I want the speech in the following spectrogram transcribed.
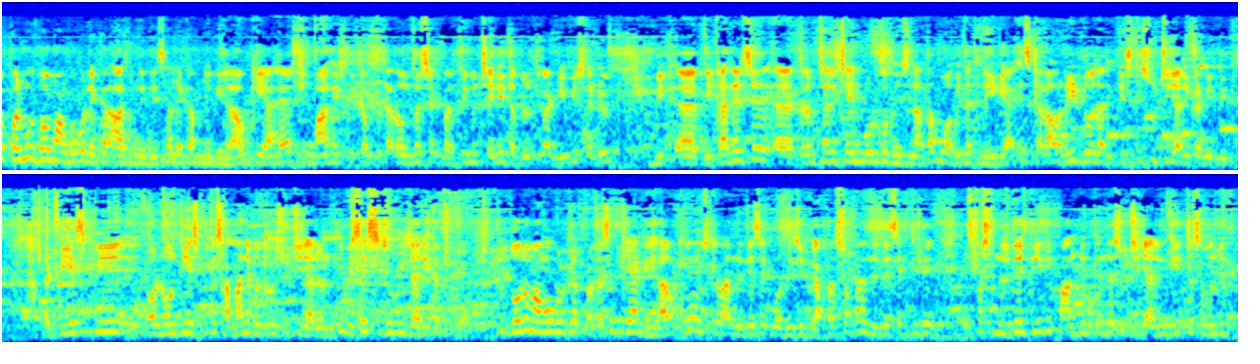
तो प्रमुख दो मांगों को लेकर आज निदेशालय का हमने घेराव किया है। कि मांग इसकी कंप्यूटर अनुदेशक भर्ती में चयनित अभ्यर्थियों का ड्यूटी शेड्यूल बीकानेर से कर्मचारी चयन बोर्ड को भेजना था, वो अभी तक नहीं गया। इसके अलावा रीट दो हज़ार इक्कीस की सूची जारी करनी थी। टीएसपी और नॉन टीएसपी के सामान्य पदों की सूची जारी होनी थी विशेष सूची जारी कर चुके हैं। तो दोनों मांगों को लेकर प्रदर्शन किया, घेराव किया। उसके बाद निदेशक मोदी जी ज्ञापन सौंपा। निदेशक जी ने स्पष्ट निर्देश दिए कि पाँच दिन के अंदर सूची जारी नहीं तो संबंधित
